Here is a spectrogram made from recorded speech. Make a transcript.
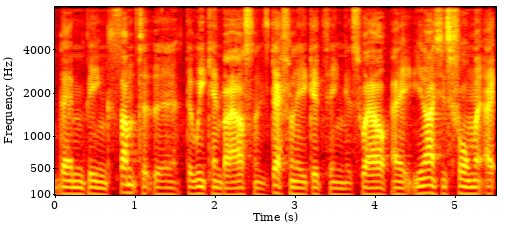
Them being thumped at the the weekend by Arsenal is definitely a good thing as well. Uh, United's form uh,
